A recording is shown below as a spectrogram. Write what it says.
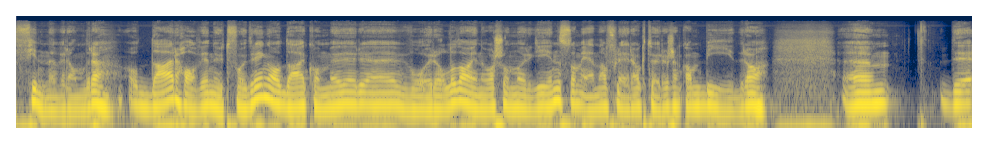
finne hverandre. Og Der har vi en utfordring, og der kommer eh, vår rolle, da, Innovasjon Norge, inn som en av flere aktører som kan bidra. Um, det,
